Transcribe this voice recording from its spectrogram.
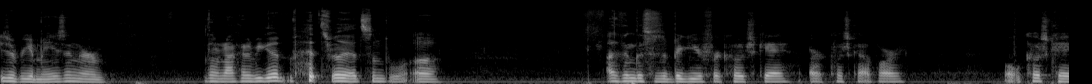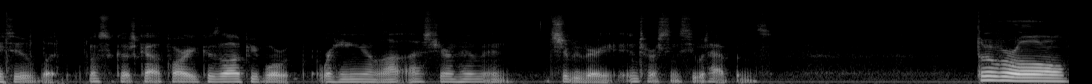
either be amazing or they're not going to be good. It's really that simple. Uh, I think this is a big year for Coach K or Coach Calipari. Well, Coach K too, but mostly Coach Calipari because a lot of people were, hanging a lot last year on him, and it should be very interesting to see what happens. But overall,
